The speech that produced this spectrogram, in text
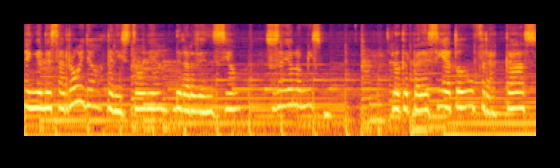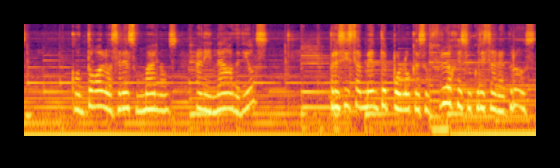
En el desarrollo de la historia de la redención sucedió lo mismo. Lo que parecía todo un fracaso con todos los seres humanos alienados de Dios, precisamente por lo que sufrió Jesucristo en la cruz,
